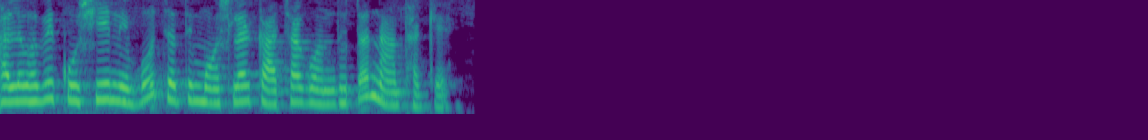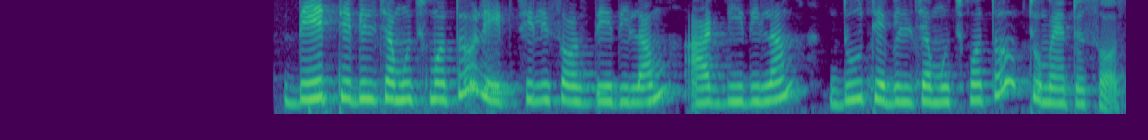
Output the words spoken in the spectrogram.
ভালোভাবে কষিয়ে নেব যাতে মশলার কাঁচা গন্ধটা না থাকে। দেড় টেবিল চামচ মতো রেড চিলি সস দিয়ে দিলাম। আর দিয়ে দিলাম দু টেবিল চামচ মতো টমেটো সস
